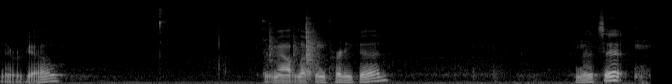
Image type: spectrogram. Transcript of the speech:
There we go. Came out looking pretty good. And that's it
